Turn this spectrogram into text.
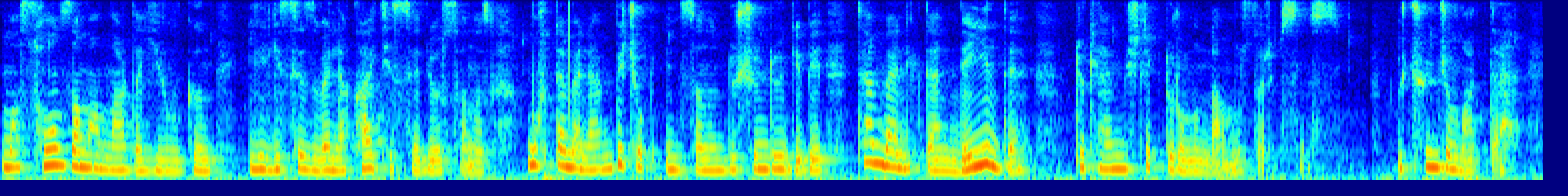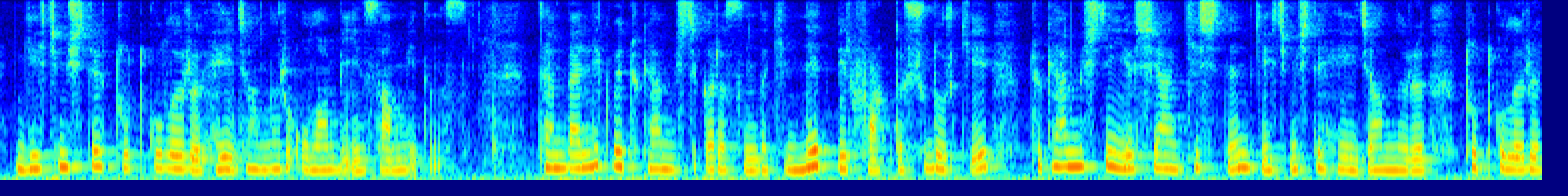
ama son zamanlarda yılgın, ilgisiz ve lakayt hissediyorsanız muhtemelen birçok insanın düşündüğü gibi tembellikten değil de tükenmişlik durumundan muzdaripsiniz. Üçüncü madde geçmişte tutkuları, heyecanları olan bir insan mıydınız? Tembellik ve tükenmişlik arasındaki net bir fark da şudur ki tükenmişliği yaşayan kişinin geçmişte heyecanları, tutkuları,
